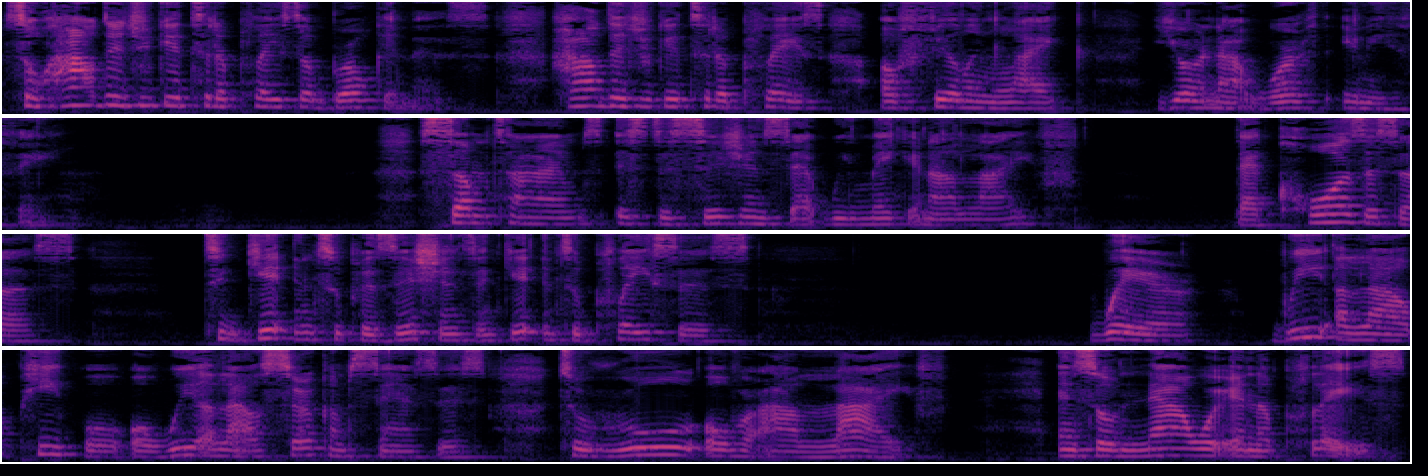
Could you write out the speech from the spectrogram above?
So, how did you get to the place of brokenness? How did you get to the place of feeling like you're not worth anything? Sometimes it's decisions that we make in our life that causes us to get into positions and get into places where we allow people or we allow circumstances to rule over our life. And so now we're in a place,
